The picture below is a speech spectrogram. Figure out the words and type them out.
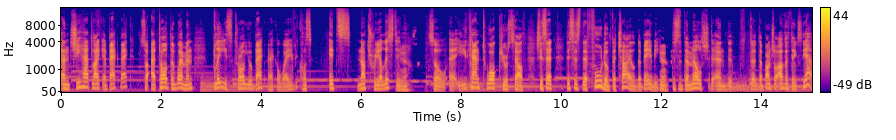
and she had like a backpack. So I told the women, please throw your backpack away because it's not realistic. Yeah. So uh, you can't walk yourself. She said, "This is the food of the child, the baby. Yeah. This is the milk and the, the, the bunch of other things." Yeah.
